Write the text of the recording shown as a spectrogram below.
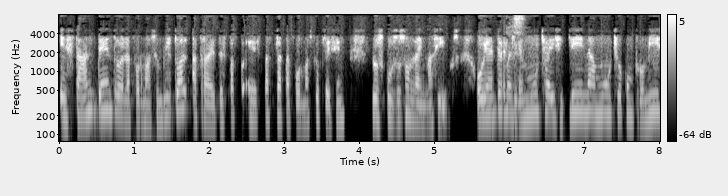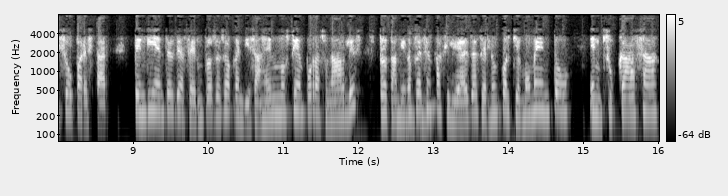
están dentro de la formación virtual a través de estas, estas plataformas que ofrecen los cursos online masivos. Obviamente pues requieren mucha disciplina, mucho compromiso para estar pendientes de hacer un proceso de aprendizaje en unos tiempos razonables, pero también ofrecen facilidades de hacerlo en cualquier momento, en su casa,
